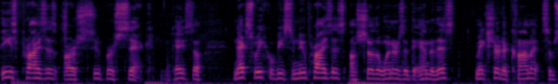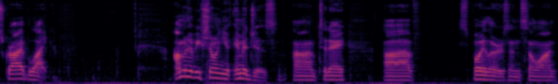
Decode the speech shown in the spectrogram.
These prizes are super sick. Okay, so next week will be some new prizes. I'll show the winners at the end of this. Make sure to comment, subscribe, like. I'm going to be showing you images um, today of spoilers and so on,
